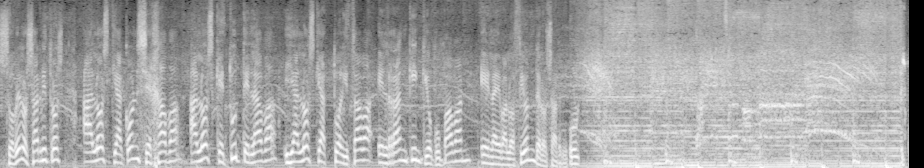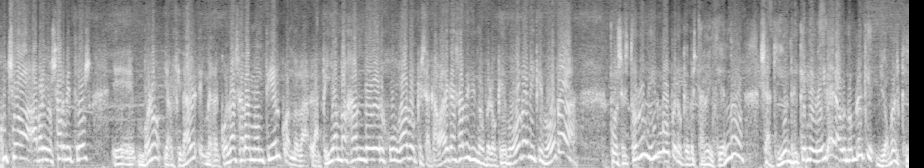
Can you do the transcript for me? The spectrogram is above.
sobre los árbitros a los que aconsejaba, a los que tutelaba y a los que actualizaba el ranking que ocupaban en la evaluación de los árbitros. escucho a, varios árbitros, eh, bueno, y al final me recuerda a Sara Montiel cuando la, la pillan bajando del juzgado que se acaba de casar diciendo, pero qué boda, ni qué boda. Pues esto es lo mismo, pero ¿qué me estás diciendo? Si aquí Enrique Negreira era un hombre que, yo, pues que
